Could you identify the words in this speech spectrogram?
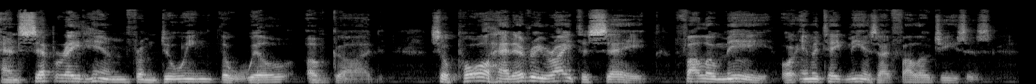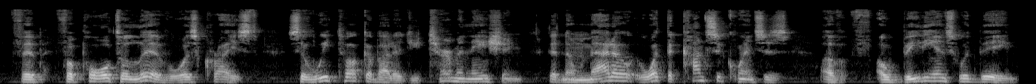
and separate him from doing the will of God. So Paul had every right to say, follow me or imitate me as I follow Jesus. For, for Paul to live was Christ. So we talk about a determination that no matter what the consequences of obedience would be,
